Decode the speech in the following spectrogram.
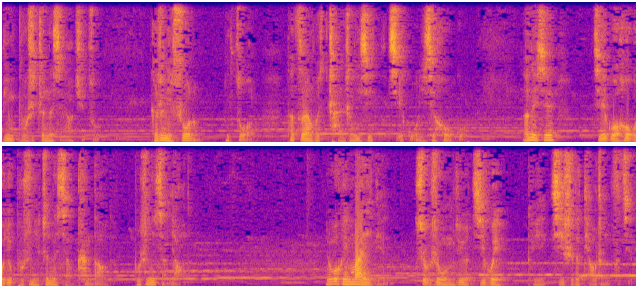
并不是真的想要去做。可是你说了，你做了，它自然会产生一些结果、一些后果，而那些。结果后果又不是你真的想看到的，不是你想要的。如果可以慢一点，是不是我们就有机会可以及时的调整自己了？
